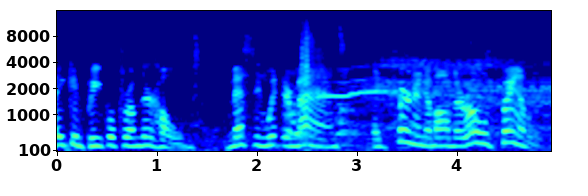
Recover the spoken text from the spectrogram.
taking people from their homes, messing with their minds, and turning them on their own families.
